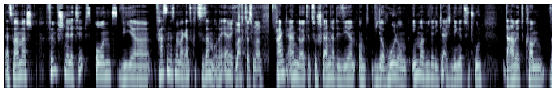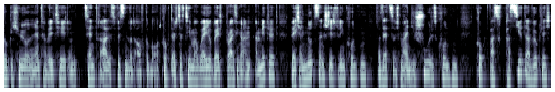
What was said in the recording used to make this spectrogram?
Das waren mal fünf schnelle Tipps und wir fassen das nochmal ganz kurz zusammen, oder Erik? Mach das mal. Fangt an, Leute zu standardisieren und Wiederholung, immer wieder die gleichen Dinge zu tun. Damit kommt wirklich höhere Rentabilität und zentrales Wissen wird aufgebaut. Guckt euch das Thema Value-Based Pricing an, ermittelt, welcher Nutzen entsteht für den Kunden, versetzt euch mal in die Schuhe des Kunden, guckt, was passiert da wirklich,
